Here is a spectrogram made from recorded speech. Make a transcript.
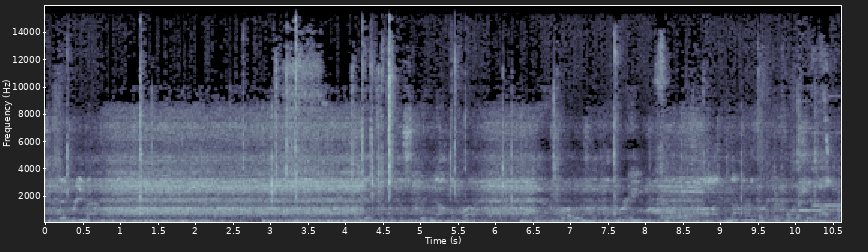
One of the stories has been rebound. Gibson with the screen on LeBron. There's Rose with the three. Another three for Chicago.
